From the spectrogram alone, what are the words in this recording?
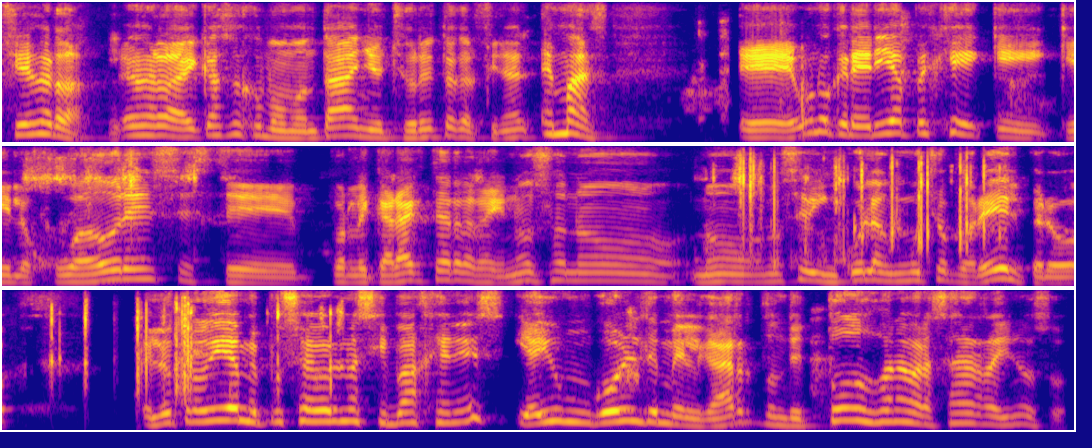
Sí, es verdad, es verdad. Hay casos como Montaño, Churrito, que al final. Es más, eh, uno creería pues que, que, los jugadores, este, por el carácter de Reynoso, no, no, no, se vinculan mucho por él, pero el otro día me puse a ver unas imágenes y hay un gol de Melgar donde todos van a abrazar a Reynoso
